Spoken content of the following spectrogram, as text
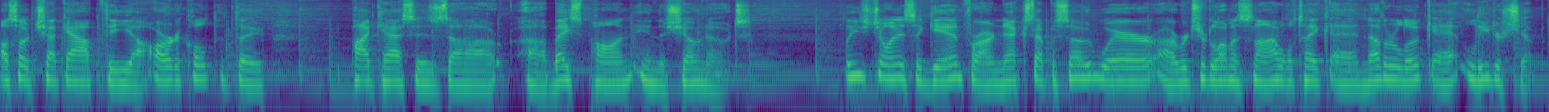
Also, check out the uh, article that the podcast is uh, uh, based upon in the show notes. Please join us again for our next episode where uh, Richard Lummis and I will take another look at leadership.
